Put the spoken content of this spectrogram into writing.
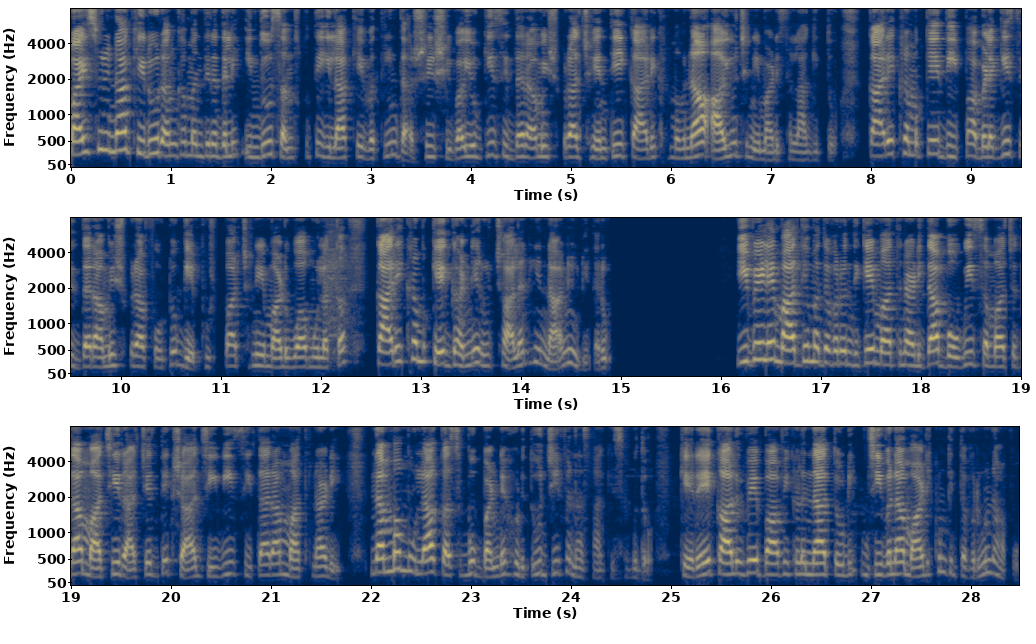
ಮೈಸೂರಿನ ಕಿರು ರಂಗಮಂದಿರದಲ್ಲಿ ಇಂದು ಸಂಸ್ಕೃತಿ ಇಲಾಖೆ ವತಿಯಿಂದ ಶ್ರೀ ಶಿವಯೋಗಿ ಸಿದ್ದರಾಮೇಶ್ವರ ಜಯಂತಿ ಕಾರ್ಯಕ್ರಮವನ್ನು ಆಯೋಜನೆ ಮಾಡಿಸಲಾಗಿತ್ತು. ಕಾರ್ಯಕ್ರಮಕ್ಕೆ ದೀಪ ಬೆಳಗಿ ಸಿದ್ದರಾಮೇಶ್ವರ ಫೋಟೋಗೆ ಪುಷ್ಪಾರ್ಚನೆ ಮಾಡುವ ಮೂಲಕ ಕಾರ್ಯಕ್ರಮಕ್ಕೆ ಗಣ್ಯರು ಚಾಲನೆಯನ್ನ ನೀಡಿದರು. ಈ ವೇಳೆ ಮಾಧ್ಯಮದವರೊಂದಿಗೆ ಮಾತನಾಡಿದ ಬೋವಿ ಸಮಾಜದ ಮಾಜಿ ರಾಜ್ಯಾಧ್ಯಕ್ಷ ಜಿವಿ ಸೀತಾರಾಮ್ ಮಾತನಾಡಿ, ನಮ್ಮ ಮೂಲ ಕಸಬು ಬಂಡೆ ಹೊಡೆದು ಜೀವನ ಸಾಗಿಸುವುದು. ಕೆರೆ, ಕಾಲುವೆ ಬಾವಿಗಳನ್ನ ತೋಡಿ ಜೀವನ ಮಾಡಿಕೊಂಡಿದ್ದವರು ನಾವು.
